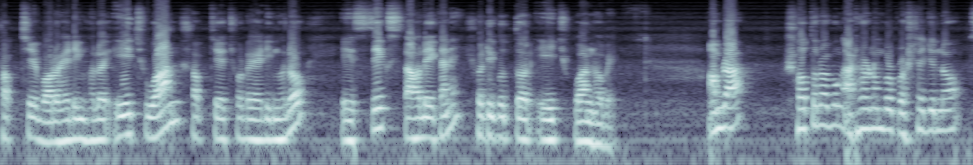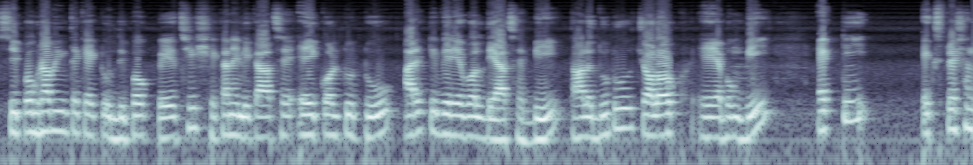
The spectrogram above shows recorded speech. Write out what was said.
সবচেয়ে বড় হেডিং হলো এইচ ওয়ান সবচেয়ে ছোট হেডিং হলো এইচ সিক্স তাহলে এখানে সঠিক উত্তর এইচ ওয়ান হবে। আমরা সতেরো এবং আঠারো নম্বর প্রশ্নের জন্য সি প্রোগ্রামিং থেকে একটি উদ্দীপক পেয়েছি। সেখানে লেখা আছে এ ইকুয়াল টু টু আরেকটি ভেরিয়েবল দেওয়া আছে বি তাহলে দুটো চলক এ এবং বি একটি এক্সপ্রেশন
